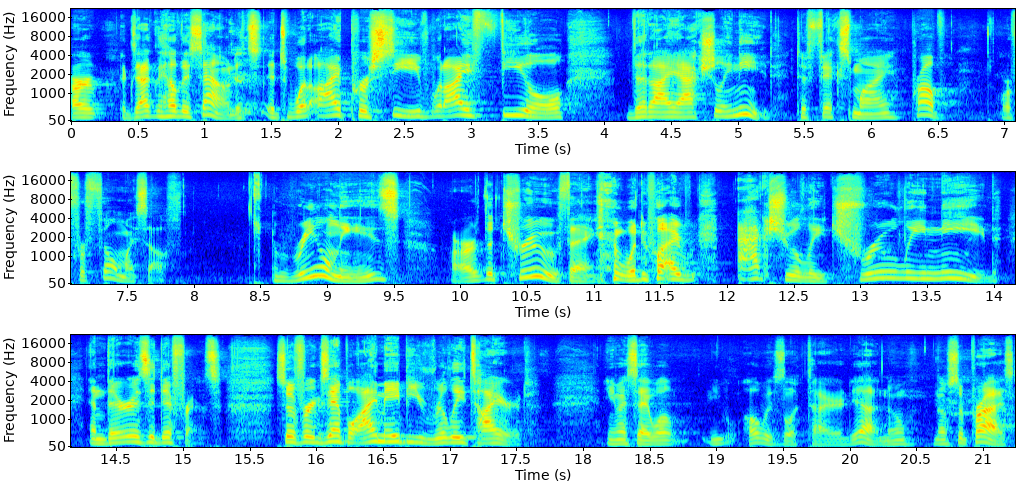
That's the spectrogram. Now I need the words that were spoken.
are exactly how they sound it's, it's what I perceive, what I feel that I actually need to fix my problem or fulfill myself. Real needs are the true thing. what do I actually, truly need? And there is a difference. So, for example, I may be really tired. You might say, well, you always look tired. Yeah, no, no surprise.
